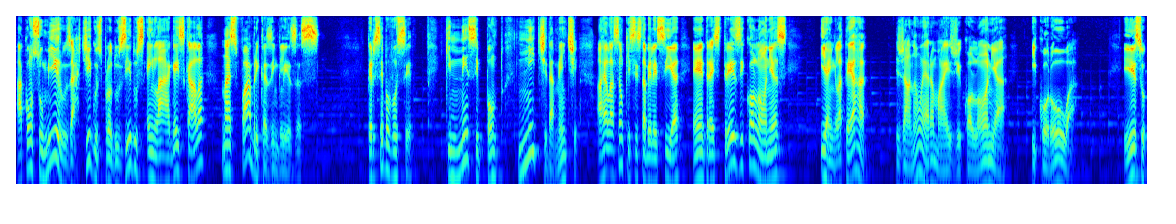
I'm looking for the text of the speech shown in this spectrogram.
a consumir os artigos produzidos em larga escala nas fábricas inglesas. Perceba você, que nesse ponto, nitidamente, a relação que se estabelecia entre as 13 colônias e a Inglaterra já não era mais de colônia e coroa. Isso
